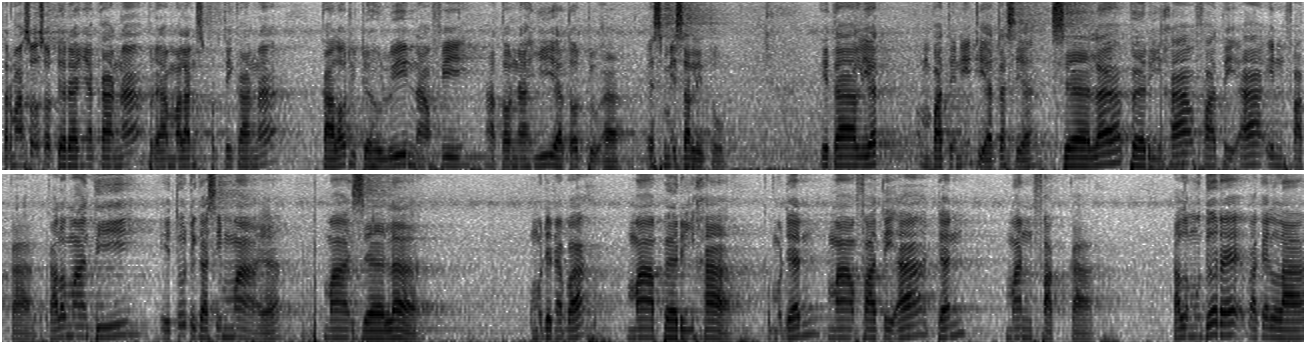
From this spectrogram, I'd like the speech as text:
termasuk saudaranya kana beramalan seperti kana kalau didahului nafi atau nahyi atau doa. Es misal itu. Kita lihat empat ini di atas ya. Zala bariha fatia infaka. Kalau madi itu dikasih ma ya. Mazala kemudian apa? Ma bariha kemudian ma fatia dan manfaka kalau mudore pakai la.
